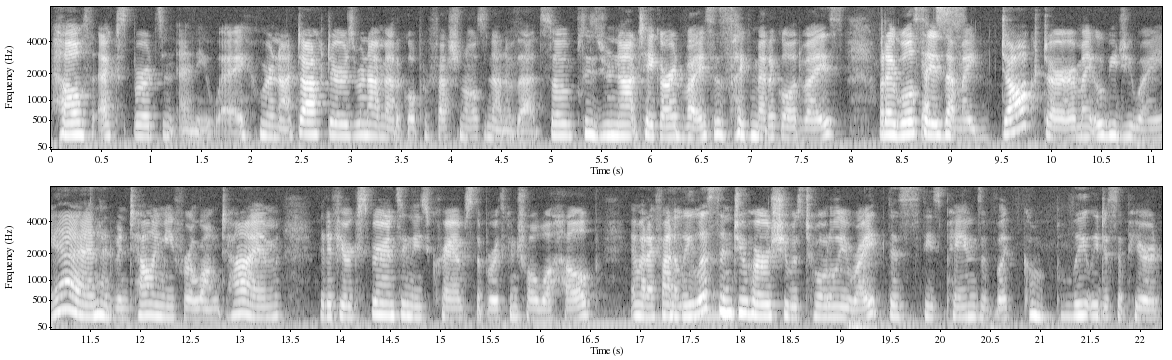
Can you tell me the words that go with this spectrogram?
health experts in any way. We're not doctors, we're not medical professionals, none of that. So please do not take our advice as like medical advice. What I will say yes. is that my doctor, my OBGYN, had been telling me for a long time that if you're experiencing these cramps, the birth control will help. And when I finally mm-hmm. listened to her, she was totally right. This these pains have like completely disappeared.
